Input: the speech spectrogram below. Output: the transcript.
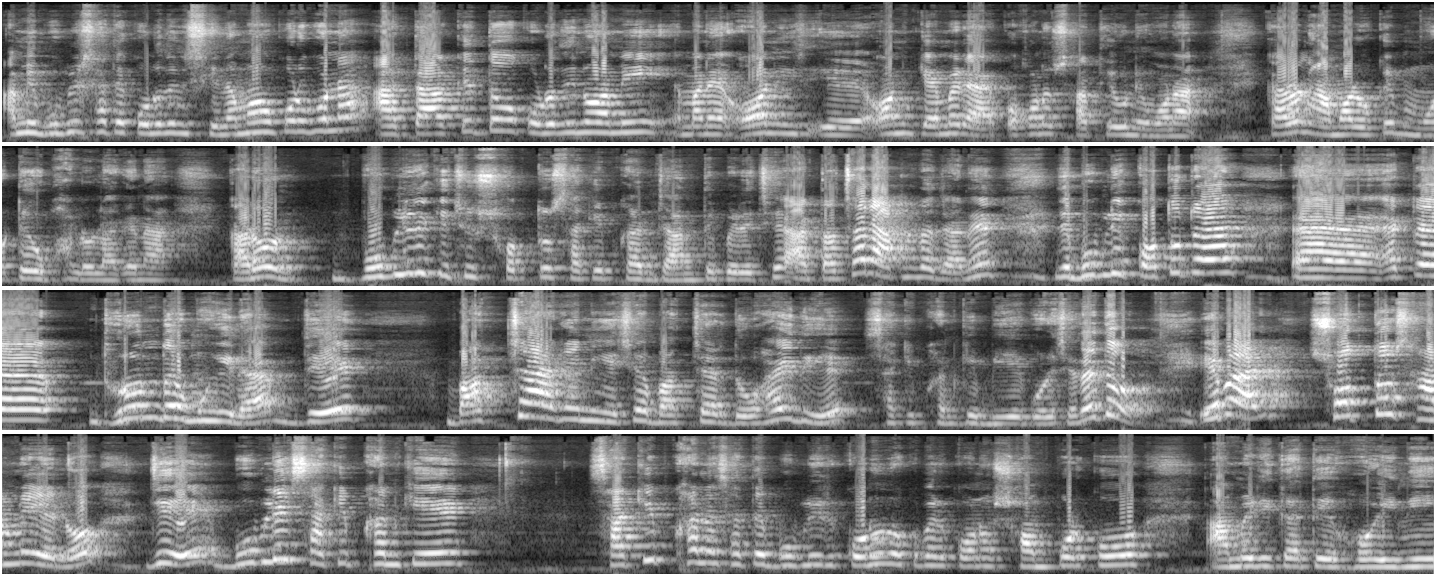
আমি বুবলির সাথে কোনোদিন সিনেমাও করব না, আর তাকে তো কোনোদিনও আমি মানে অন অন ক্যামেরা কখনো সাথেও নেব না। কারণ আমার ওকে মোটেও ভালো লাগে না। কারণ বুবলির কিছু সত্য সাকিব খান জানতে পেরেছে। আর তাছাড়া আপনারা জানেন যে বুবলি কতটা একটা ধুরন্ধর মহিলা যে বাচ্চা আগে নিয়েছে, বাচ্চার দোহাই দিয়ে সাকিব খানকে বিয়ে করেছে। তাই তো? এবার সত্য সামনে এলো যে বুবলি সাকিব খানকে সাকিব খানের সাথে বুবলির কোনো রকমের কোনো সম্পর্ক আমেরিকাতে হয়নি।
